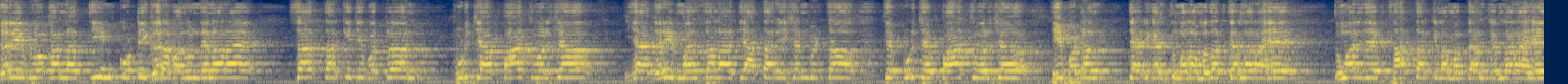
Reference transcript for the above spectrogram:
गरीब लोकांना तीन कोटी घरं बांधून देणार आहे. सात तारखेची बटन पुढच्या पाच वर्ष या गरीब माणसाला जे आता रेशन मिळतं ते पुढचे पाच वर्ष ही बटन त्या ठिकाणी तुम्हाला मदत करणार आहे. तुम्हाला जे सात तारखेला मतदान करणार आहे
